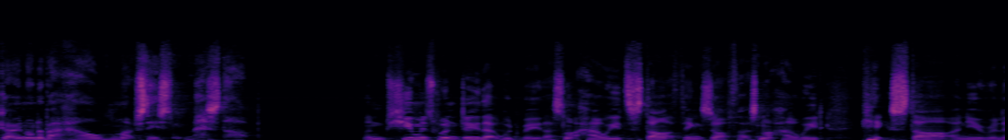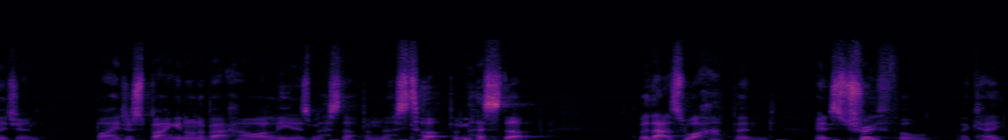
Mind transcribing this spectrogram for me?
going on about how much this messed up. And humans wouldn't do that, would we? That's not how we'd start things off. That's not how we'd kick-start a new religion by just banging on about how our leaders messed up and messed up and messed up. But that's what happened. And it's truthful, okay?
